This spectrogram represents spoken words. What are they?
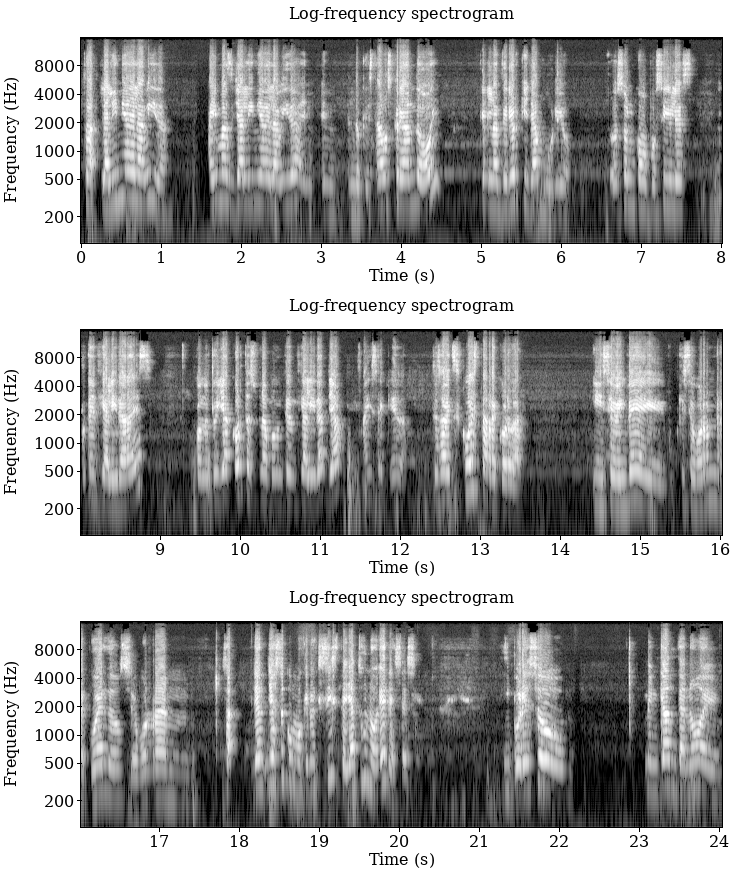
o sea, la línea de la vida hay más ya línea de la vida en, lo que estamos creando hoy que en lo anterior que ya murió. Todos son como posibles potencialidades. Cuando tú ya cortas una potencialidad, ya ahí se queda. Entonces a veces cuesta recordar. Y se vive que se borran recuerdos, se borran... O sea, ya, ya eso como que no existe, ya tú no eres eso. Y por eso me encanta, ¿no? Eh,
